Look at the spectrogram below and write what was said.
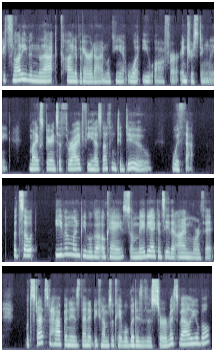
it's not even that kind of a paradigm looking at what you offer, interestingly. My experience, a Thrive fee has nothing to do with that. But so even when people go, okay, so maybe I can see that I'm worth it, what starts to happen is then it becomes, okay, well, but is the service valuable?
